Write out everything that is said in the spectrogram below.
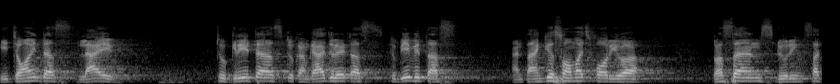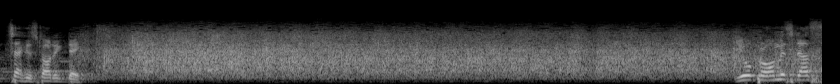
he joined us live to greet us, to congratulate us, to be with us. And thank you so much for your presence during such a historic day. You promised us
